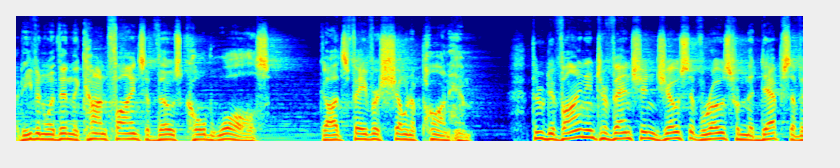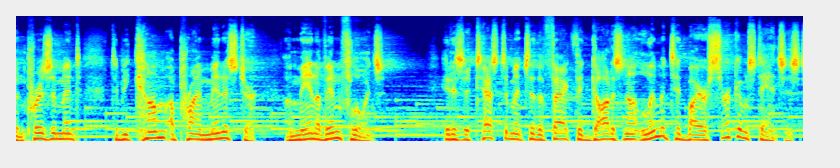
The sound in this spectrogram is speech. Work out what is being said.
But even within the confines of those cold walls, God's favor shone upon him. Through divine intervention, Joseph rose from the depths of imprisonment to become a prime minister, a man of influence. It is a testament to the fact that God is not limited by our circumstances.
